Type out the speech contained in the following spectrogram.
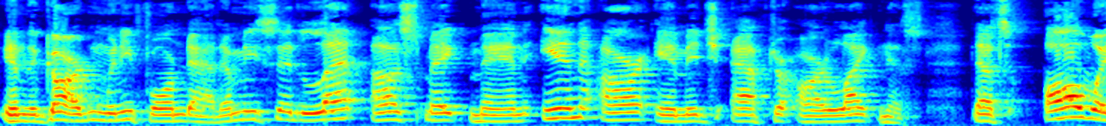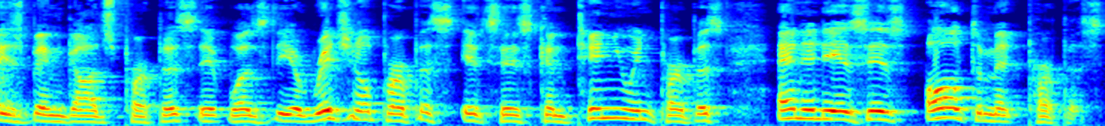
In the garden, when he formed Adam, he said, Let us make man in our image after our likeness. That's always been God's purpose. It was the original purpose. It's his continuing purpose and it is his ultimate purpose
